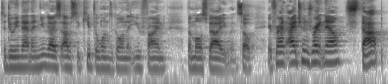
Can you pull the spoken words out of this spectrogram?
to doing that. And then you guys obviously keep the ones going that you find the most value in. So if you're on iTunes right now, stop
